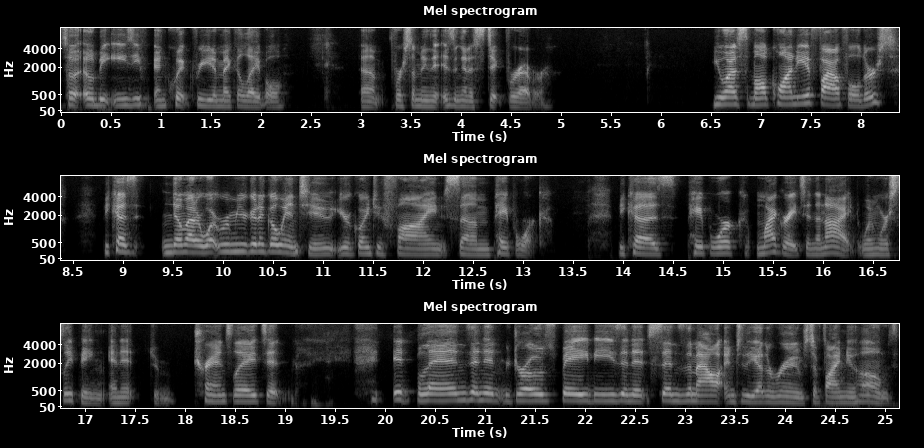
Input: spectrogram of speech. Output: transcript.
So it'll be easy and quick for you to make a label um, for something that isn't going to stick forever. You want a small quantity of file folders because no matter what room you're going to go into, you're going to find some paperwork because paperwork migrates in the night when we're sleeping and it translates it it blends and it draws babies and it sends them out into the other rooms to find new homes.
